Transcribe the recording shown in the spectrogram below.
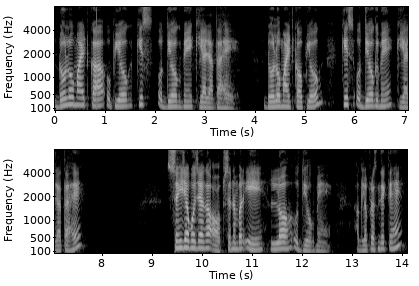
डोलोमाइट का उपयोग किस उद्योग में किया जाता है? डोलोमाइट का उपयोग किस उद्योग में किया जाता है? सही जवाब हो जाएगा ऑप्शन नंबर ए, लौह उद्योग में। अगला प्रश्न देखते हैं।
